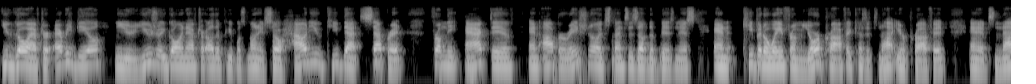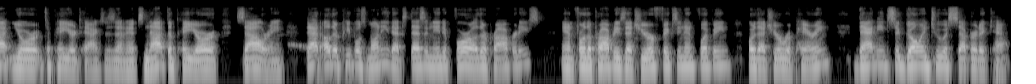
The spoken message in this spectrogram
You go after every deal you're usually going after other people's money. So how do you keep that separate from the active and operational expenses of the business and keep it away from your profit because it's not your profit and it's not your to pay your taxes and it's not to pay your salary? That other people's money that's designated for other properties and for the properties that you're fixing and flipping or that you're repairing, that needs to go into a separate account.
